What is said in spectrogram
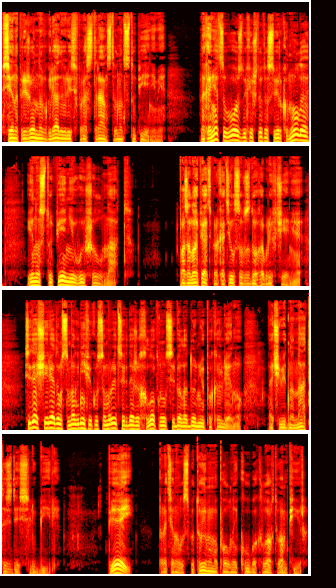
Все напряженно вглядывались в пространство над ступенями. Наконец в воздухе что-то сверкнуло, и на ступени вышел Нат. По залу опять прокатился вздох облегчения. Сидящий рядом с магнификусом рыцарь даже хлопнул себя ладонью по колену. Очевидно, Ната здесь любили. "Пей", протянул испытуемому полный кубок лорд-вампир.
